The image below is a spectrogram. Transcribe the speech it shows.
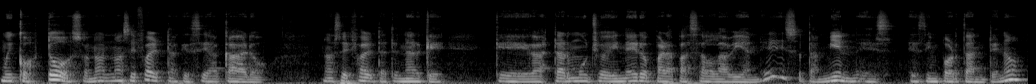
muy costoso, ¿no? No hace falta que sea caro, no hace falta tener que, que gastar mucho dinero para pasarla bien. Eso también es, es importante, ¿no?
